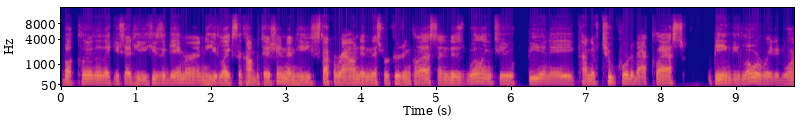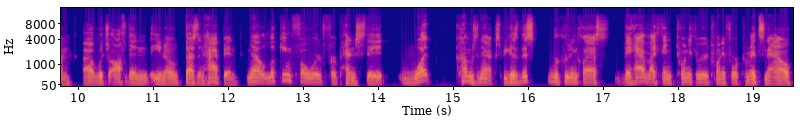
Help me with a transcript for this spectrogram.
But clearly, like you said, he he's a gamer and he likes the competition and he stuck around in this recruiting class and is willing to be in a kind of two quarterback class being the lower rated one, uh, which often, you know, doesn't happen. Now, looking forward for Penn State, what comes next because this recruiting class they have i think 23 or 24 commits now.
